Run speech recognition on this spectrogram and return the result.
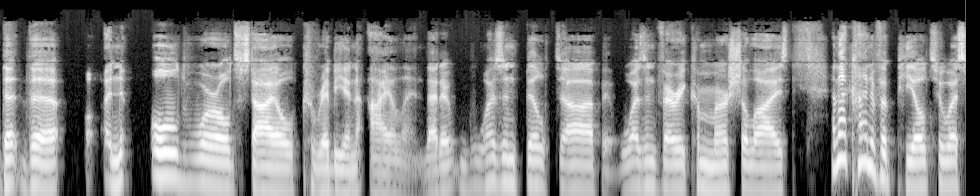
the the an old world style Caribbean island, that it wasn't built up, it wasn't very commercialized. And that kind of appealed to us.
